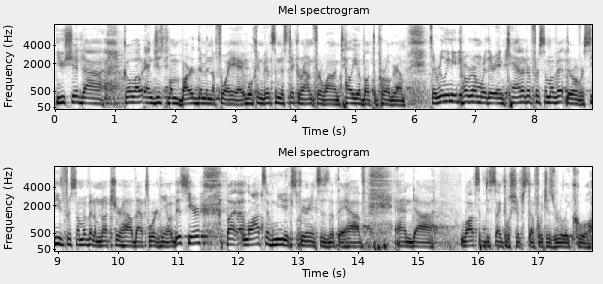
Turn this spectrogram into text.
you should uh, go out and just bombard them in the foyer. We'll convince them to stick around for a while and tell you about the program. It's a really neat program where they're in Canada for some of it, they're overseas for some of it. I'm not sure how that's working out this year, but lots of neat experiences that they have. And uh, lots of discipleship stuff, which is really cool.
